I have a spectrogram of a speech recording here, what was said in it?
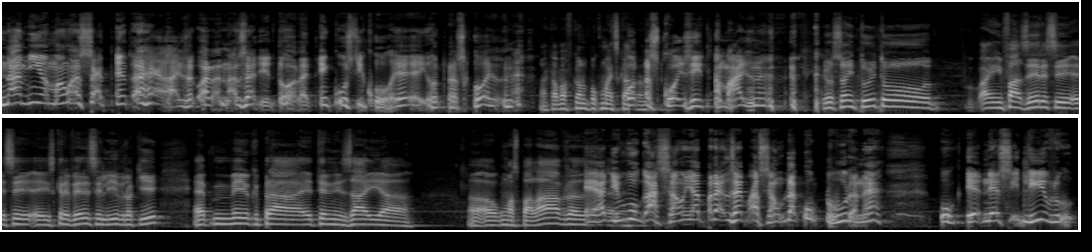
Na minha mão é 70 reais. Agora, nas editoras tem custo de correio e outras coisas, né? Acaba ficando um pouco mais caro, Outras né? coisitas a mais, né? E o seu intuito em fazer esse, esse... escrever esse livro aqui é meio que para eternizar aí a, algumas palavras... É a divulgação e a preservação da cultura, né? Porque nesse livro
